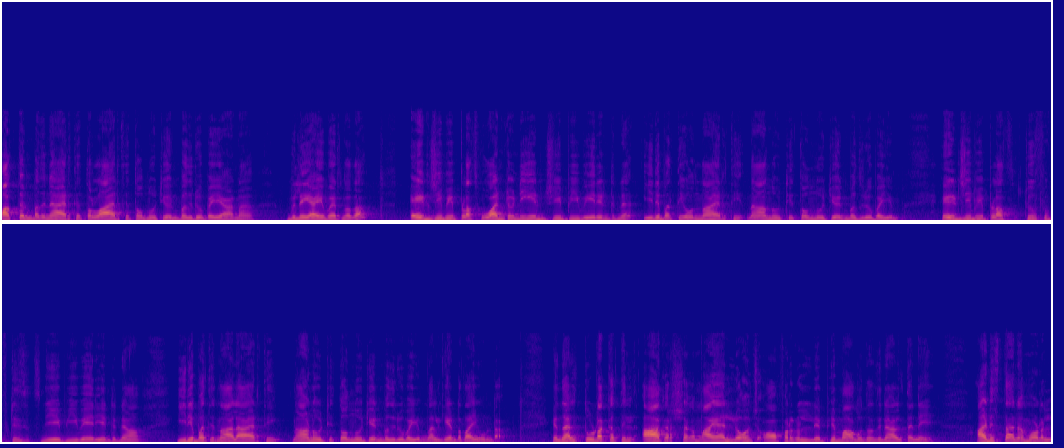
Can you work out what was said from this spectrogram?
പത്തൊൻപതിനായിരത്തി തൊള്ളായിരത്തി തൊണ്ണൂറ്റി ഒൻപത് രൂപയാണ് വിലയായി വരുന്നത്. Eight G B plus one twenty eight G B വേരിയന്റിന് ഇരുപത്തി ഒന്നായിരത്തി നാനൂറ്റി തൊണ്ണൂറ്റി ഒൻപത് രൂപയും eight G B plus two fifty six G B വേരിയന്റിന് ഇരുപത്തി നാലായിരത്തി നാനൂറ്റി തൊണ്ണൂറ്റി ഒൻപത് രൂപയും നൽകേണ്ടതായി ഉണ്ട്. എന്നാൽ തുടക്കത്തിൽ ആകർഷകമായ ലോഞ്ച് ഓഫറുകൾ ലഭ്യമാകുന്നതിനാൽ തന്നെ അടിസ്ഥാന മോഡൽ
